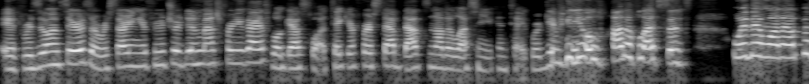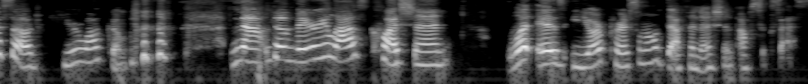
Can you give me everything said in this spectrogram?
if resilience series or restarting your future didn't match for you guys, well, guess what? Take your first step. That's another lesson you can take. We're giving you a lot of lessons within one episode. You're welcome. Now, the very last question What is your personal definition of success?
